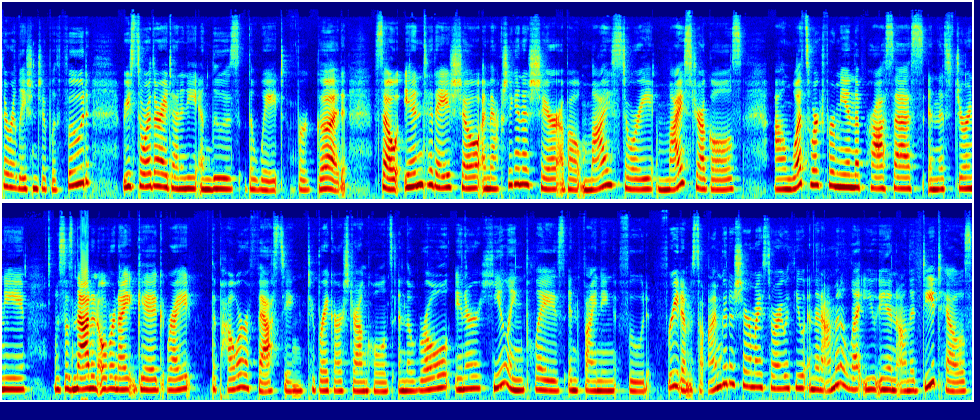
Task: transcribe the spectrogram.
their relationship with food, restore their identity, and lose the weight for good. So, in today's show, I'm actually going to share about my story, my struggles, um, what's worked for me in the process in this journey this is not an overnight gig, right? The power of fasting to break our strongholds and the role inner healing plays in finding food freedom. So, I'm going to share my story with you and then I'm going to let you in on the details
